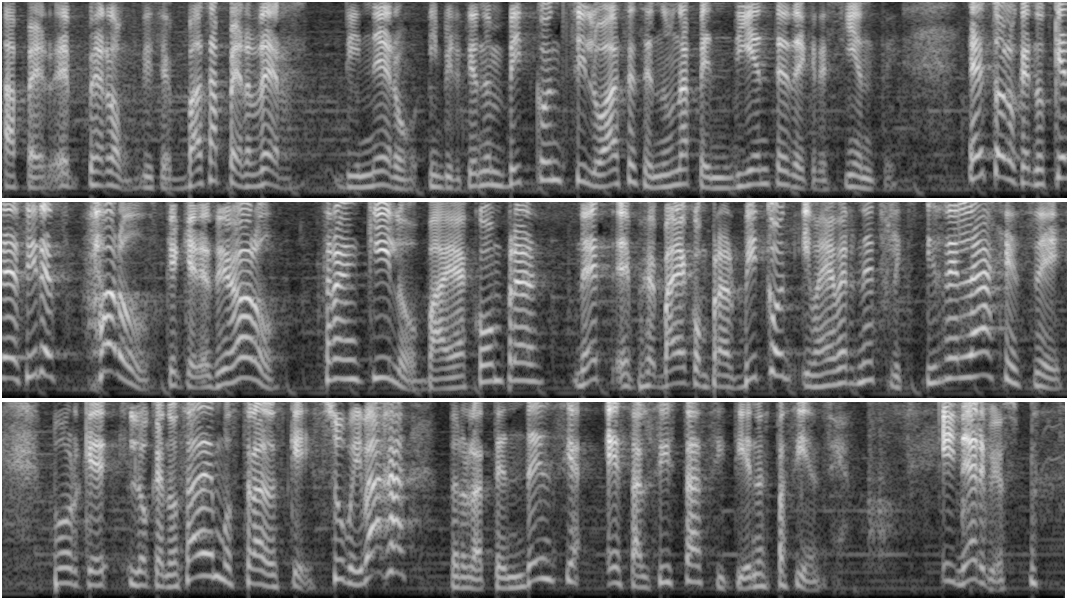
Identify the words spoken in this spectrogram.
a perder, perdón, dice, vas a perder dinero invirtiendo en Bitcoin si lo haces en una pendiente decreciente. Esto lo que nos quiere decir es HODL. ¿Qué quiere decir HODL? Tranquilo, vaya a comprar net, eh, vaya a comprar Bitcoin y vaya a ver Netflix y relájese, porque lo que nos ha demostrado es que sube y baja, pero la tendencia es alcista si tienes paciencia y nervios.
